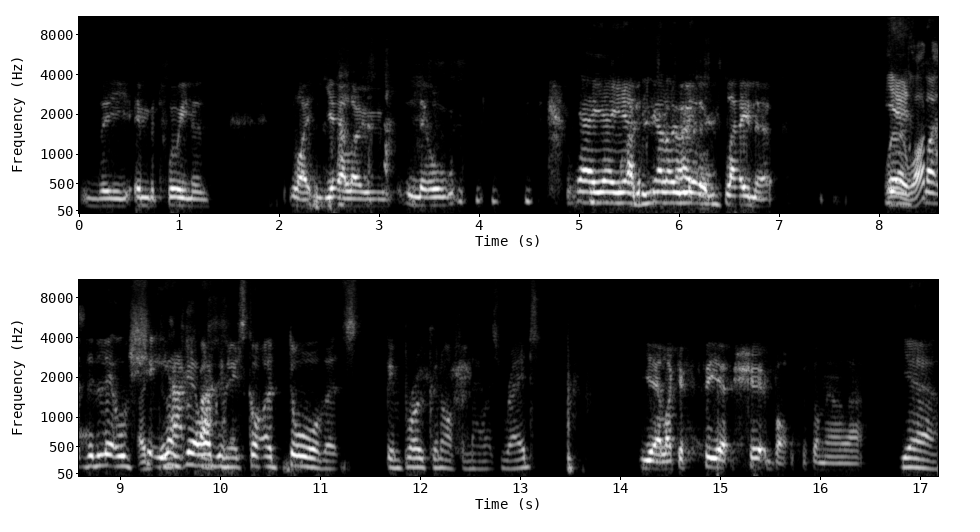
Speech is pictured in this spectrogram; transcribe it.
the Inbetweeners, like yellow little. Yeah, yeah, yeah. The yellow little. Explain it. Yeah, it's like the little shitty hatchback, and it's got a door that's been broken off, and now it's red. Yeah, like a Fiat shitbox or something like that. Yeah.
